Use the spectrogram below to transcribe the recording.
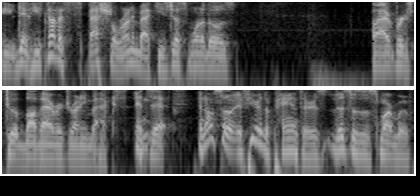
again he's not a special running back. He's just one of those average to above average running backs. That's it. And also, if you're the Panthers, this is a smart move.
